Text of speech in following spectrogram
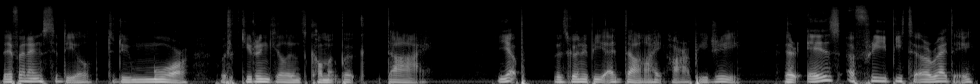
They've announced a deal to do more with Kieron Gillen's comic book Die. Yep, there's going to be a Die RPG. There is a free beta already,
